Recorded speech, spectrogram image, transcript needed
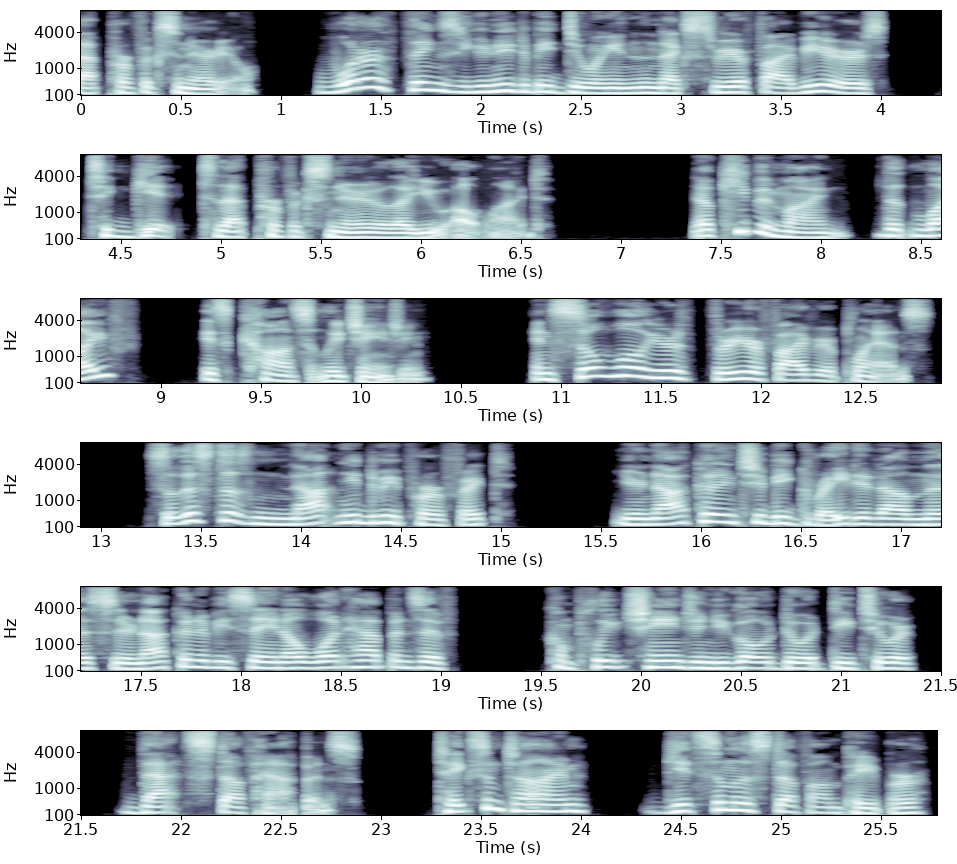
that perfect scenario. What are things you need to be doing in the next three or five years to get to that perfect scenario that you outlined? Now, keep in mind that life is constantly changing, and so will your three or five year plans. So, this does not need to be perfect. You're not going to be graded on this. You're not going to be saying, oh, what happens if complete change and you go do a detour? That stuff happens. Take some time, get some of the stuff on paper,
